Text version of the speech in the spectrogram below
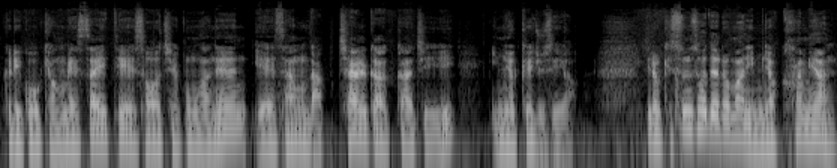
그리고 경매 사이트에서 제공하는 예상 낙찰가까지 입력해 주세요. 이렇게 순서대로만 입력하면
